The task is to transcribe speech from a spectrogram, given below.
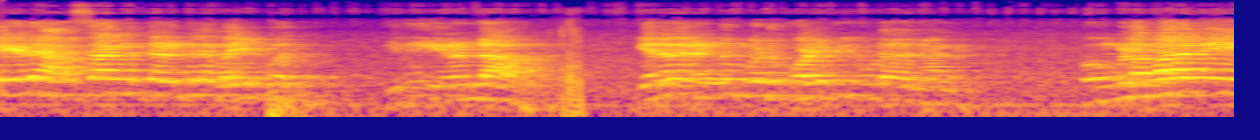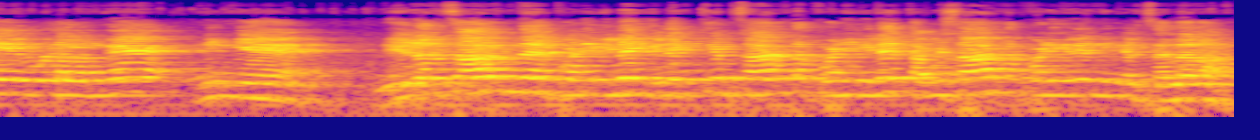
கோரிக்கைகளை அரசாங்கத்திடத்துல வைப்பது. இது இரண்டாவது. எனவே ரெண்டும் போட்டு குழப்பி கூடாது நாங்க உங்களை மாதிரி உள்ளவங்க நீங்க நிலம் சார்ந்த பணிகளே இலக்கியம் சார்ந்த பணிகளே தமிழ் சார்ந்த பணிகளே நீங்கள் செல்லலாம்.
